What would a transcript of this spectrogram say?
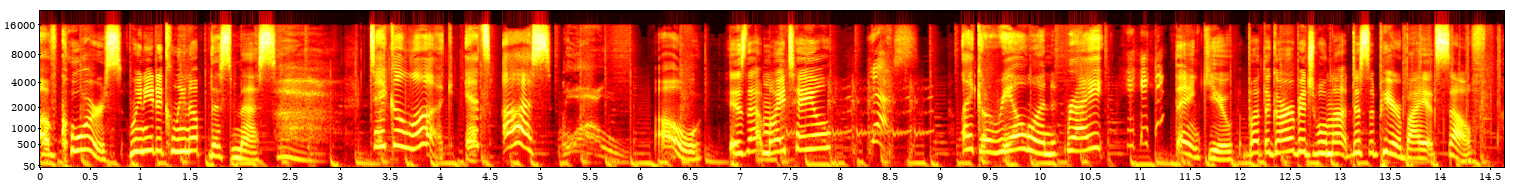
Of course, we need to clean up this mess. Take a look. It's us. Whoa! Oh, is that my tail? Yes. Like a real one, right? Thank you, but the garbage will not disappear by itself.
